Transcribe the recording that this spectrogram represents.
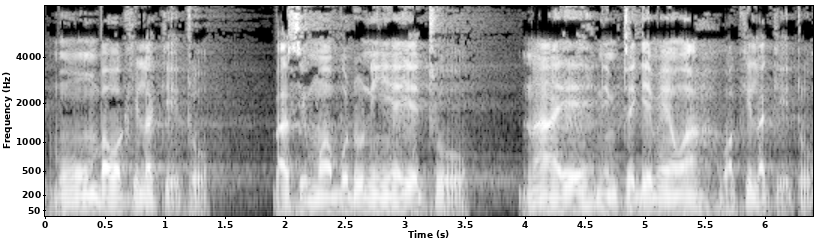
muumba wa kila kitu. Basi muabuduni yeye tu, naye ni mtegemewa wa kila kitu.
